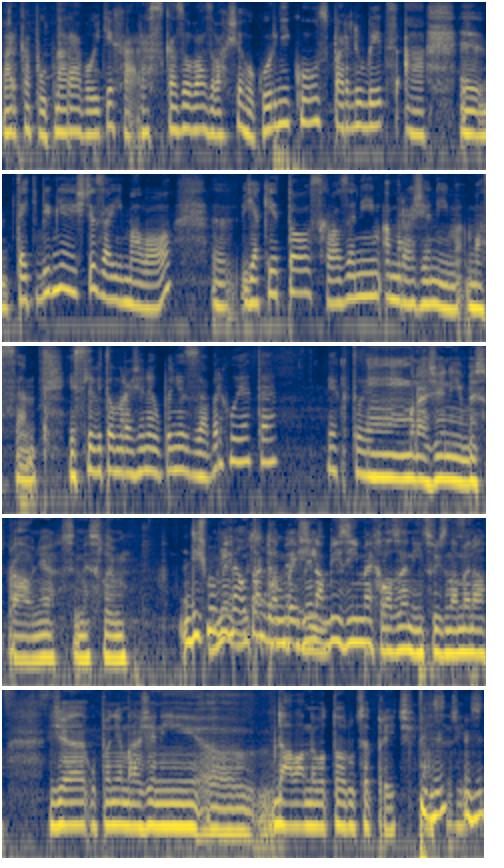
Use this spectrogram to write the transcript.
Marka Putnara, Vojtěcha Raskazova z vašeho kurníku z Pardubic a e, teď by mě ještě zajímalo, e, jak je to s chlazeným a mraženým masem. Jestli vy to mražené úplně zavrhujete? Jak to je? Mm, mražený by správně, si myslím. Když mluvíme my, o tom my, my nabízíme chlazený, což znamená, že úplně mražený uh, dáváme od toho ruce pryč, dá mm-hmm, se říct. Mm-hmm.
